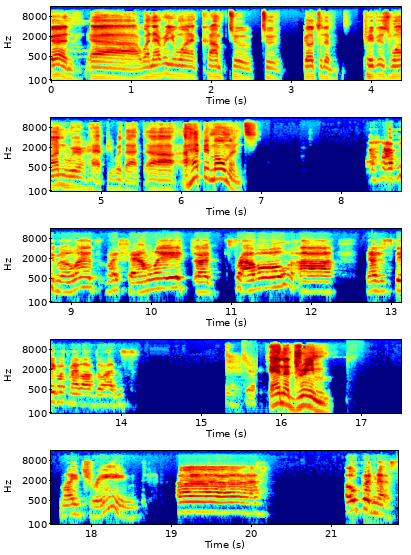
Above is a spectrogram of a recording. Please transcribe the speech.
Good. Uh, whenever you want to come to to go to the previous one, we're happy with that. Uh, a happy moment. A happy moment. My family, uh, travel, uh, yeah, just being with my loved ones. And a dream. My dream. Uh, openness.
